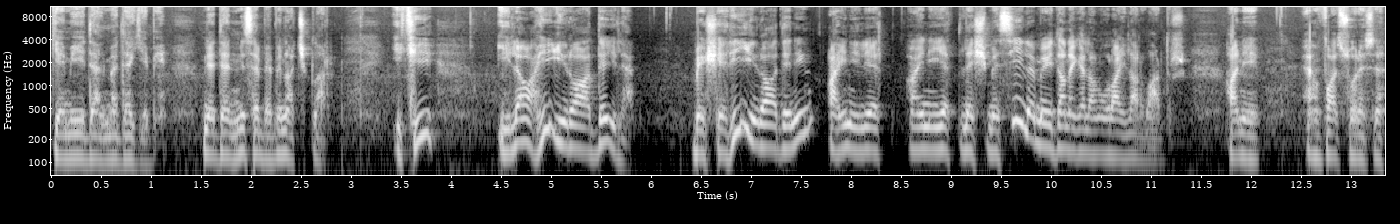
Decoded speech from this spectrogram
Gemiyi delmede gibi. Nedenini sebebini açıklar. İki, ilahi iradeyle beşeri iradenin ayniyet, ayniyetleşmesiyle meydana gelen olaylar vardır. Hani Enfal suresine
